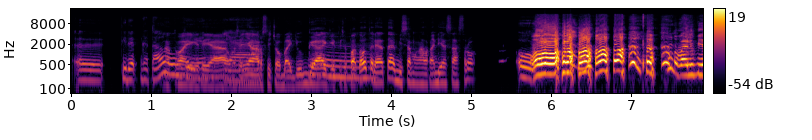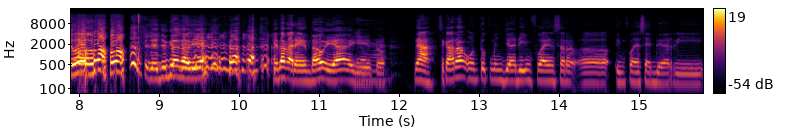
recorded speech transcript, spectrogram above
eh, tidak nggak tahu tahu mungkin gitu ya. Maksudnya harus dicoba juga gitu. Siapa tahu Hmm. ternyata bisa mengalahkan dia Sastro. oh, Oh, main film. Bisa juga kali ya. Kita nggak ada yang tahu ya ya. gitu. Nah, sekarang untuk menjadi influencer eh, influencer dari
